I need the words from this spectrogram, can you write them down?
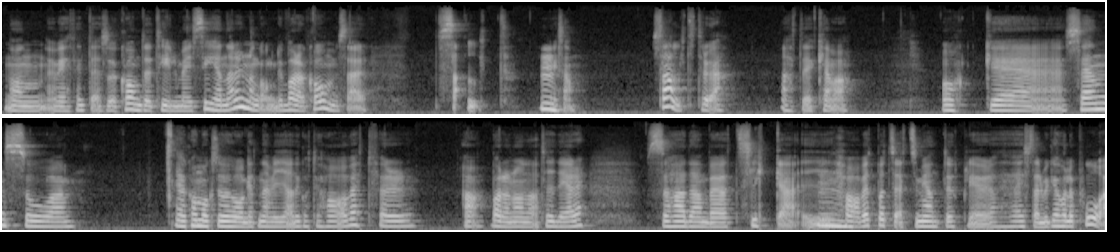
någon, jag vet inte, så kom det till mig senare någon gång. Det bara kom så här salt. Mm. Liksom. Salt tror jag att det kan vara. Och eh, sen så... Jag kommer också ihåg att när vi hade gått till havet för ja, bara någon dag tidigare så hade han börjat slicka i Mm. havet på ett sätt som jag inte upplever att hästar brukar hålla på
